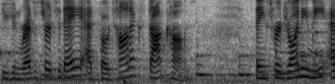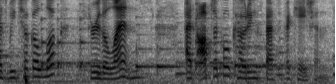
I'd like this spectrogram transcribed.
You can register today at photonics.com. Thanks for joining me as we took a look through the lens at optical coating specifications.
